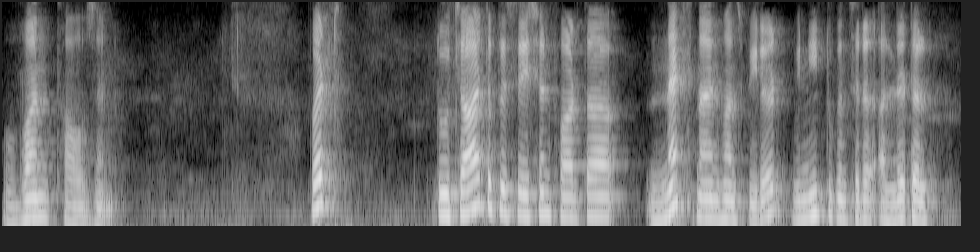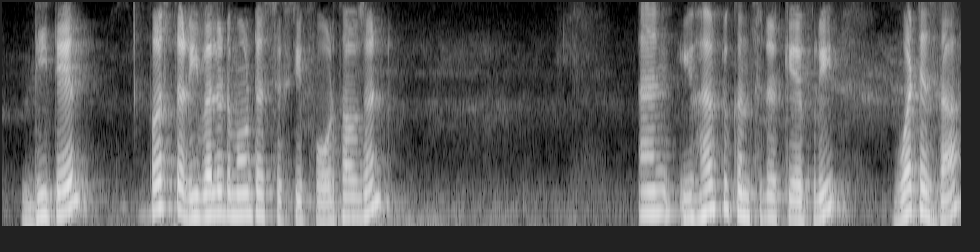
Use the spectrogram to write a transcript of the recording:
1000 but to charge depreciation for the next 9 months period we need to consider a little detail first the revalued amount is 64000 and you have to consider carefully what is the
